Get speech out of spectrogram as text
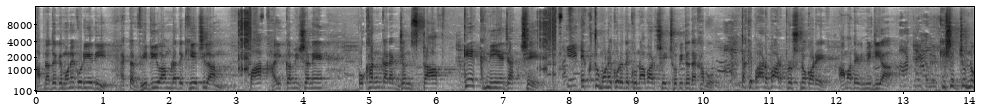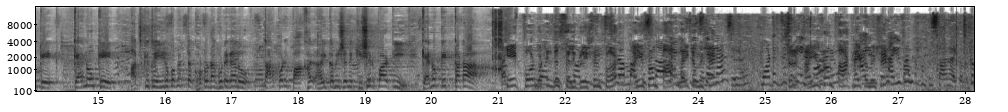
আপনাদেরকে মনে করিয়ে দিই একটা ভিডিও আমরা দেখিয়েছিলাম পাক হাই কমিশনে ওখানকার একজন স্টাফ কেক নিয়ে যাচ্ছে একটু মনে করে দেখুন আবার সেই ছবিটা দেখাবো তাকে বারবার প্রশ্ন করে আমাদের মিডিয়া কিসের জন্য কেক কেন কেক আজকে তো এইরকম একটা ঘটনা ঘটে গেল তারপরে পাক হাই- হাই কমিশনে কিসের পার্টি কেন কেক কাটা Cake for what is the celebration for? Are you from Park High Commission? What is this Sir, cake are you for? from Park High Commission? Are you from Pakistan High Commission?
